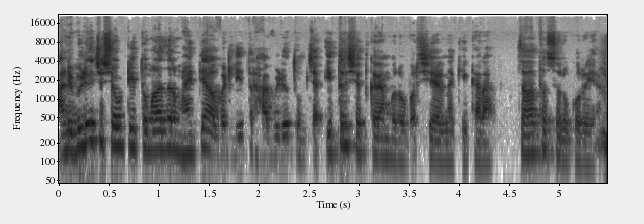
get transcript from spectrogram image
आणि व्हिडिओच्या शेवटी तुम्हाला जर माहिती आवडली तर हा व्हिडिओ तुमच्या इतर शेतकऱ्यांबरोबर शेअर नक्की करा. चला तर सुरू करूया.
